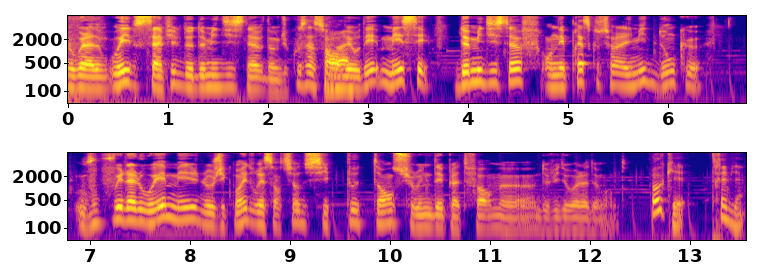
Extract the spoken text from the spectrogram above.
Donc voilà, donc oui, c'est un film de 2019, donc du coup ça sort Ouais. en VOD, mais c'est 2019, on est presque sur la limite, donc euh, vous pouvez la louer, mais logiquement il devrait sortir d'ici peu de temps sur une des plateformes euh, de vidéo à la demande. Ok, très bien.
